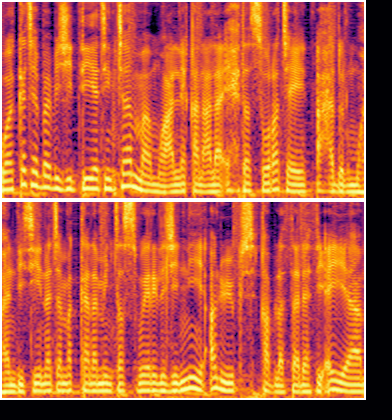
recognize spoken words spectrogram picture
وكتب بجدية تامة معلقا على إحدى الصورتين. أحد المهندسين تمكن من تصوير الجني أليوكس قبل ثلاث أيام.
